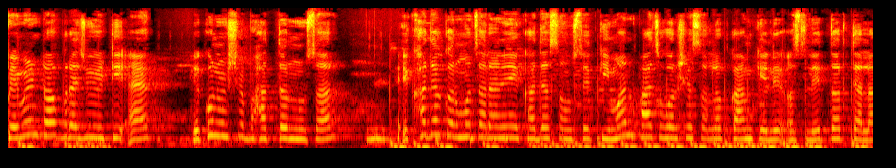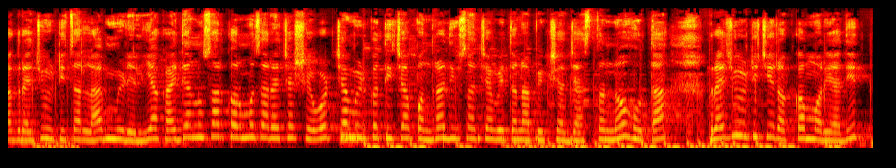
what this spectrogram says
पेमेंट ऑफ ग्रॅज्युएटी ॲक्ट एकोणवीसशे बहात्तरनुसार एखाद्या कर्मचाऱ्याने एखाद्या संस्थेत किमान पाच वर्षे सलग काम केले असले तर त्याला ग्रॅज्युएटीचा लाभ मिळेल. या कायद्यानुसार कर्मचाऱ्याच्या शेवटच्या मिळकतीच्या पंधरा दिवसाच्या वेतनापेक्षा जास्त न होता ग्रॅज्युएटीची रक्कम मर्यादित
